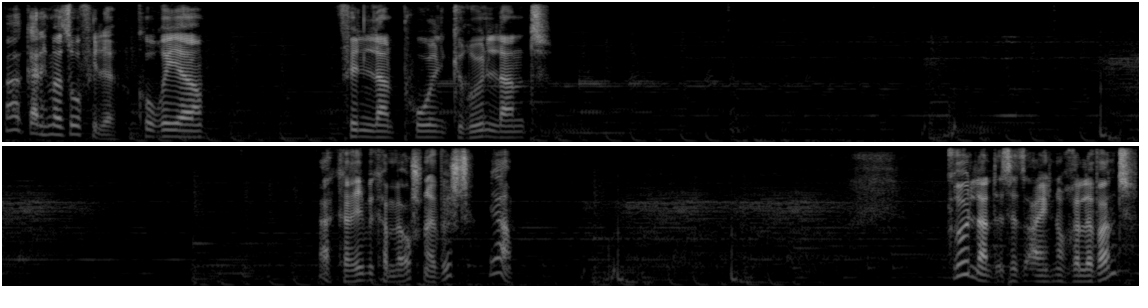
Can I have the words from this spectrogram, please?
Ah, gar nicht mal so viele. Korea, Finnland, Polen, Grönland. Ah, Karibik haben wir auch schon erwischt. Ja. Grönland ist jetzt eigentlich noch relevant.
